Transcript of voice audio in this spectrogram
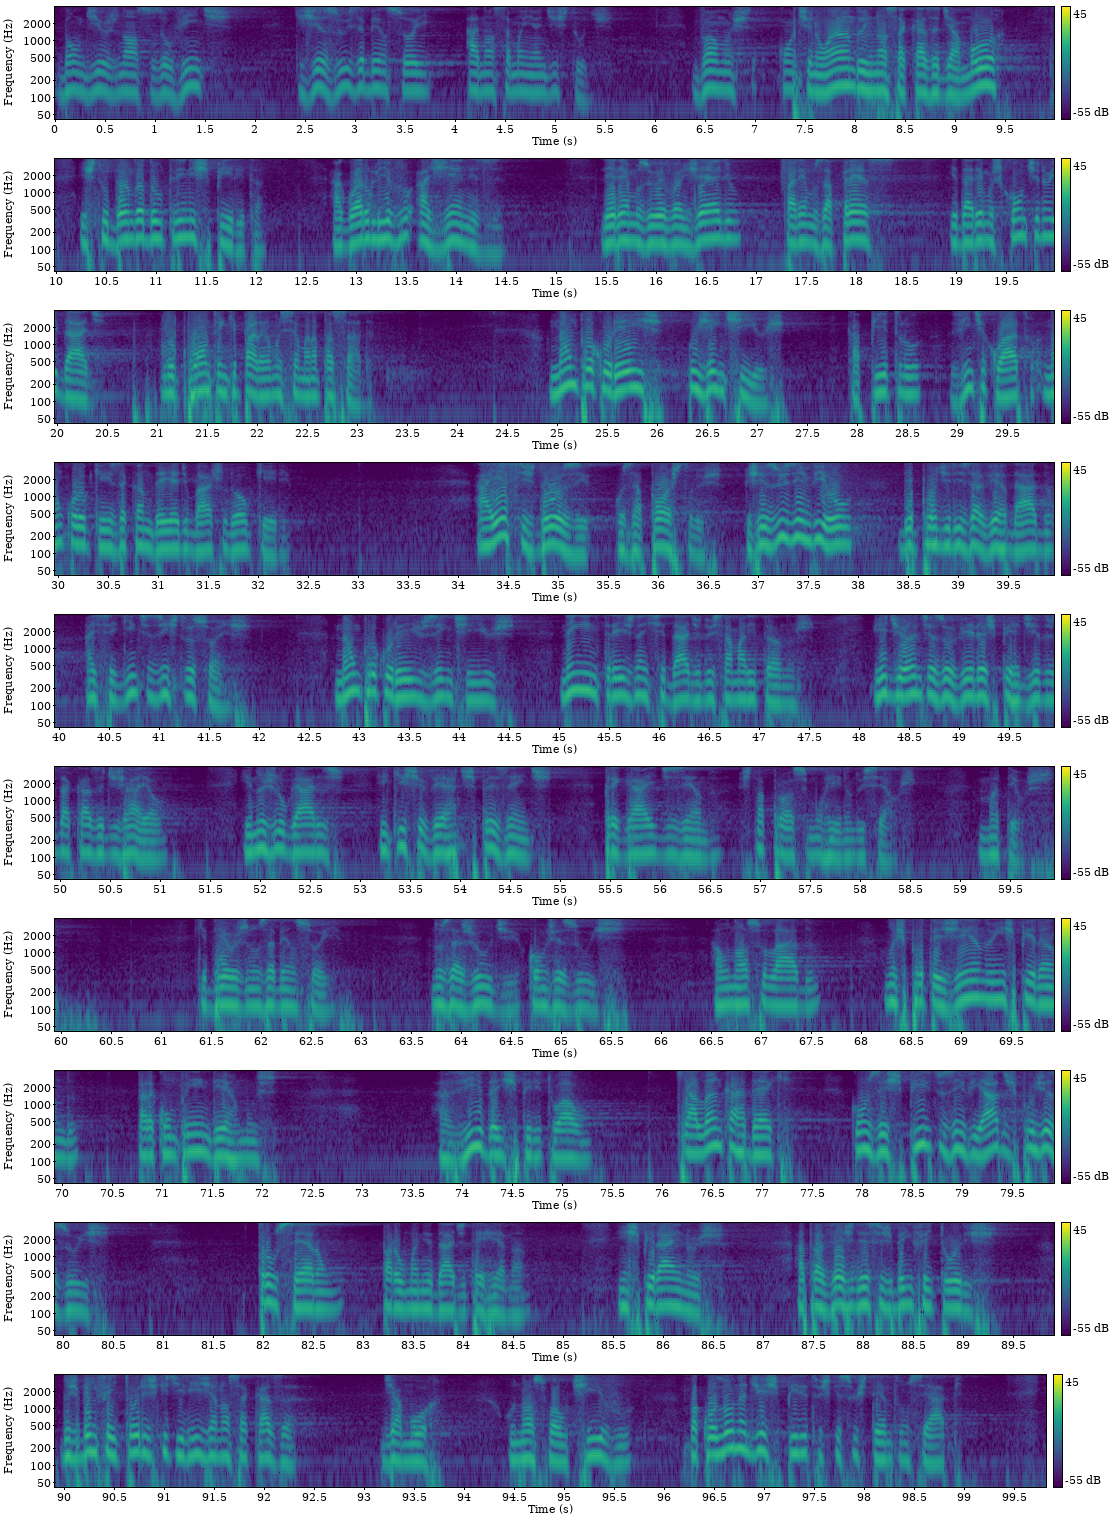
Bom dia aos nossos ouvintes. Que Jesus abençoe a nossa manhã de estudos. Vamos continuando em nossa casa de amor, estudando a doutrina espírita. Agora o livro A Gênese. Leremos o Evangelho, faremos a prece e daremos continuidade no ponto em que paramos semana passada. Não procureis os gentios. Capítulo 24, não coloqueis a candeia debaixo do alqueire. A esses doze, os apóstolos, Jesus enviou, depois de lhes haver dado as seguintes instruções: Não procureis os gentios, nem entreis nas cidades dos samaritanos, e diante as ovelhas perdidas da casa de Israel, e nos lugares em que estiverdes presentes, pregai, dizendo: Está próximo o reino dos céus. Mateus. Que Deus nos abençoe, nos ajude com Jesus ao nosso lado, nos protegendo e inspirando para compreendermos a vida espiritual que Allan Kardec, com os espíritos enviados por Jesus, trouxeram para a humanidade terrena. Inspirai-nos através desses benfeitores, dos benfeitores que dirigem a nossa casa de amor, o nosso altivo, com a coluna de espíritos que sustentam o SEAP.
